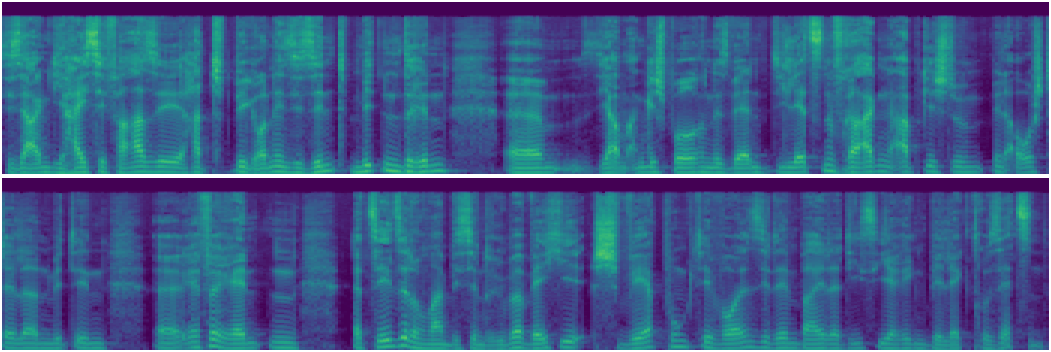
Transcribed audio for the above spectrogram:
Sie sagen, die heiße Phase hat begonnen, Sie sind mittendrin. Ähm, Sie haben angesprochen, es werden die letzten Fragen abgestimmt mit Ausstellern, mit den äh, Referenten. Erzählen Sie doch mal ein bisschen drüber. Welche Schwerpunkte wollen Sie denn bei der diesjährigen Belektro setzen?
